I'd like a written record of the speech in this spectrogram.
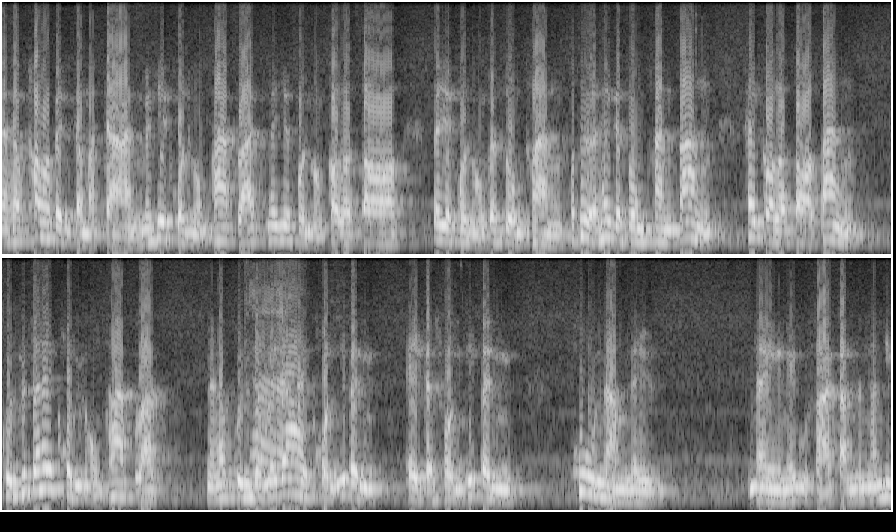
นะครับเข้ามาเป็นกรรมการไม่ใช่คนของภาครัฐ ไม่ใช่คนของกรตไม่ใช่คนของกระทรวงคลังเพราะถ้าเกิดให้กระทรวงคลังตั้ง ให้กรตตั้ง คุณก็จะได้คนของภาครัฐนะครับ คุณจะไม่ได้คนที่เป็นเอกชนที่เป็นผู้นำใน ในในอุตสาหกรรมนั้นๆจ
